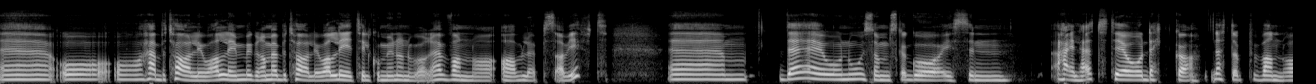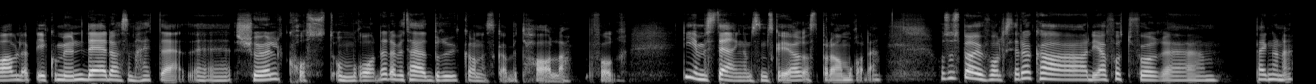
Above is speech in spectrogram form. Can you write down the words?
Og, og, her betaler jo alle innbyggere, vi betaler jo alle til kommunene våre, vann- og avløpsavgift. Det er jo noe som skal gå i sin helhet til å dekke nettopp vann og avløp i kommunen. Det er det som heter eh, sjølkostområde. Det betyr at brukerne skal betale for de investeringene som skal gjøres på det området. Og så spør jo folk seg da hva de har fått for eh, pengene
